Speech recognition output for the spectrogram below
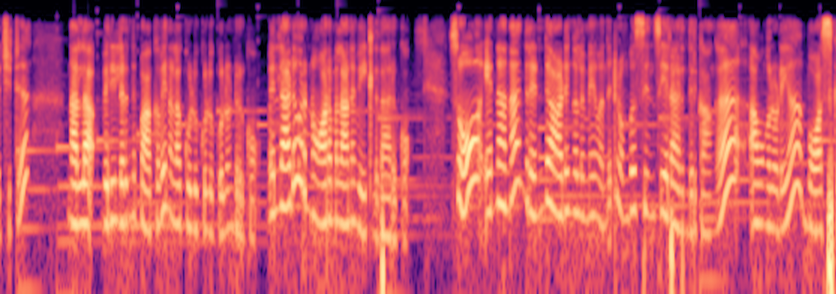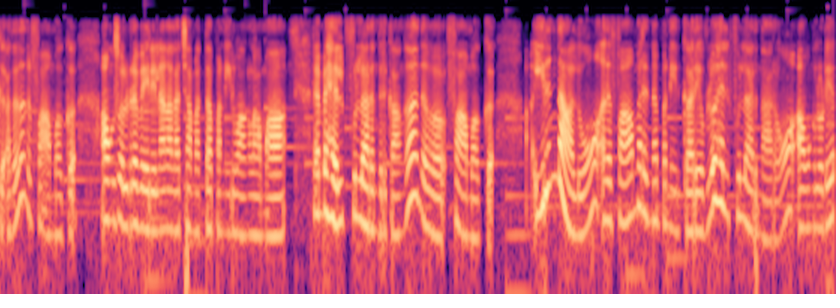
வச்சுட்டு நல்லா வெளியிலேருந்து பார்க்கவே நல்லா குழு குழு குழுன்னு இருக்கும். வெள்ளாடு ஒரு நார்மலான வெயிட்டில் தான் இருக்கும். ஸோ என்னன்னா இந்த ரெண்டு ஆடுங்களுமே வந்துட்டு ரொம்ப சின்சியராக இருந்திருக்காங்க. அவங்களுடைய பாஸ்க்கு அதாவது அந்த ஃபார்மருக்கு அவங்க சொல்கிற வேலையெல்லாம் நல்லா சமத்தா பண்ணிடுவாங்களாமா? ரொம்ப ஹெல்ப்ஃபுல்லாக இருந்திருக்காங்க அந்த ஃபார்மருக்கு இருந்தாலும் அந்த ஃபார்மர் என்ன பண்ணியிருக்காரு எவ்வளோ ஹெல்ப்ஃபுல்லாக இருந்தாலும் அவங்களுடைய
